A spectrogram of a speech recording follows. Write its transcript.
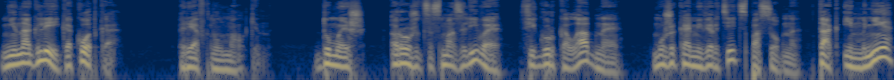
Не наглей, кокотка! — рявкнул Малкин. Думаешь, рожица смазливая, фигурка ладная, мужиками вертеть способна, так и мне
